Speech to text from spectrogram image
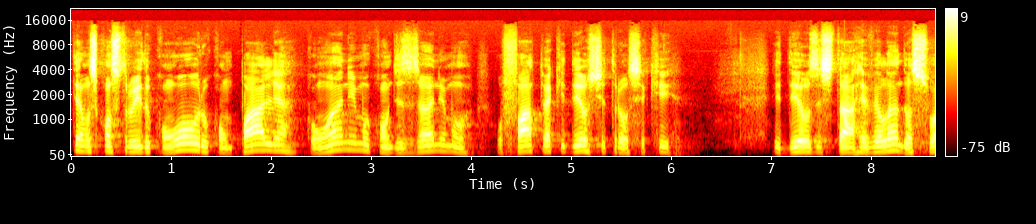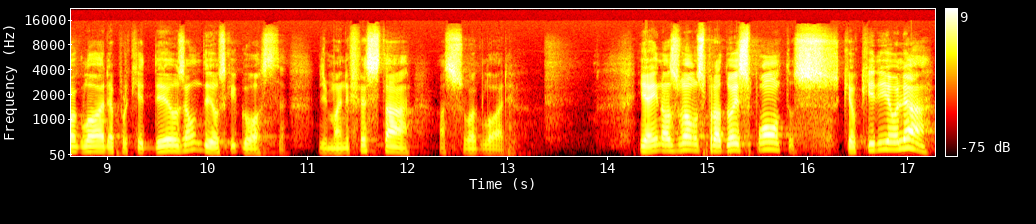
Temos construído com ouro, com palha, com ânimo, com desânimo. O fato é que Deus te trouxe aqui. E Deus está revelando a sua glória, porque Deus é um Deus que gosta de manifestar a sua glória. E aí nós vamos para dois pontos que eu queria olhar.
